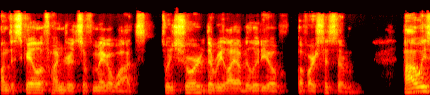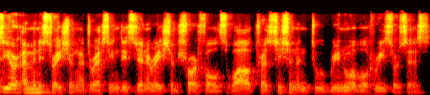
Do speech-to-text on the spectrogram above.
on the scale of hundreds of megawatts to ensure the reliability of, of our system. How is your administration addressing these generation shortfalls while transitioning to renewable resources?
